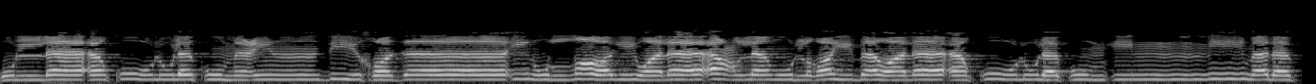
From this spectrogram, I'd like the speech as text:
قُل لَّا أَقُولُ لَكُمْ عِندِي خَزَائِنُ اللَّهِ وَلَا أَعْلَمُ الْغَيْبَ وَلَا أَقُولُ لَكُمْ إِنِّي مَلَكٌ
